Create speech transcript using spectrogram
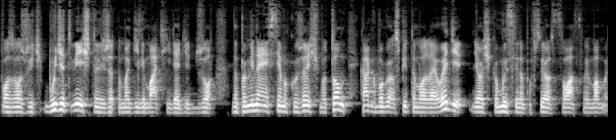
позвал жить, будет вечно лежать на могиле матери дяди Джо, напоминая всем окружающим о том, как благовоспитанная молодая леди, девочка мысленно повторила слова своей мамы,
